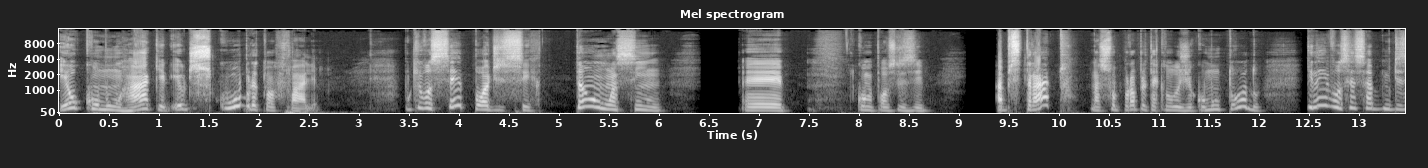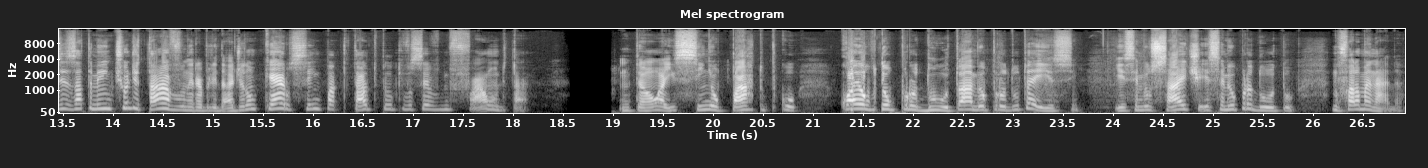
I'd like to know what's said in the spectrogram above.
eu, como um hacker, eu descubra a tua falha. Porque você pode ser tão assim. É, como eu posso dizer? Abstrato na sua própria tecnologia como um todo, que nem você sabe me dizer exatamente onde está a vulnerabilidade. Eu não quero ser impactado pelo que você me fala onde está. Então aí sim eu parto qual é o teu produto. Ah, meu produto é esse. Esse é meu site, esse é meu produto. Não fala mais nada.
